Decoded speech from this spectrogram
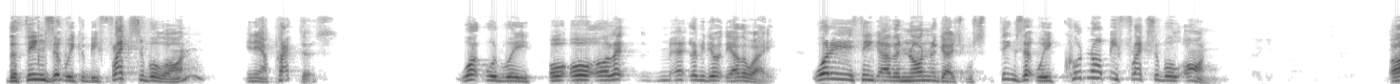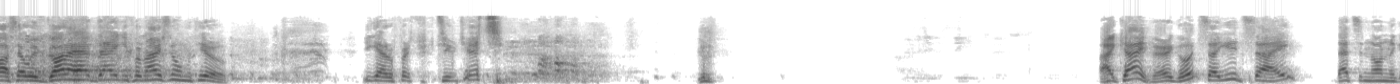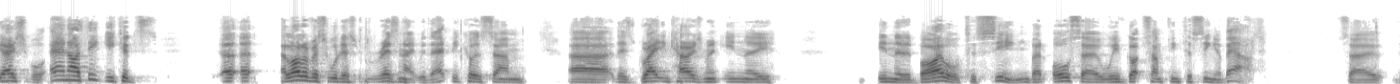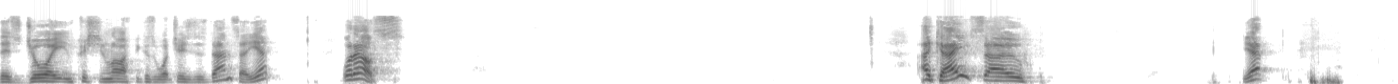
the things that we could be flexible on in our practice, what would we, or, or, or let, let me do it the other way. What do you think are the non-negotiables? Things that we could not be flexible on. Oh, so we've got to have Daggy promotional material. You go to a Presbyterian church? Okay, very good. So you'd say that's a non-negotiable, and I think you could. Uh, a lot of us would resonate with that because um, uh, there's great encouragement in the in the Bible to sing, but also we've got something to sing about. So there's joy in Christian life because of what Jesus has done. So, yep. What else? Okay, so, yep.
